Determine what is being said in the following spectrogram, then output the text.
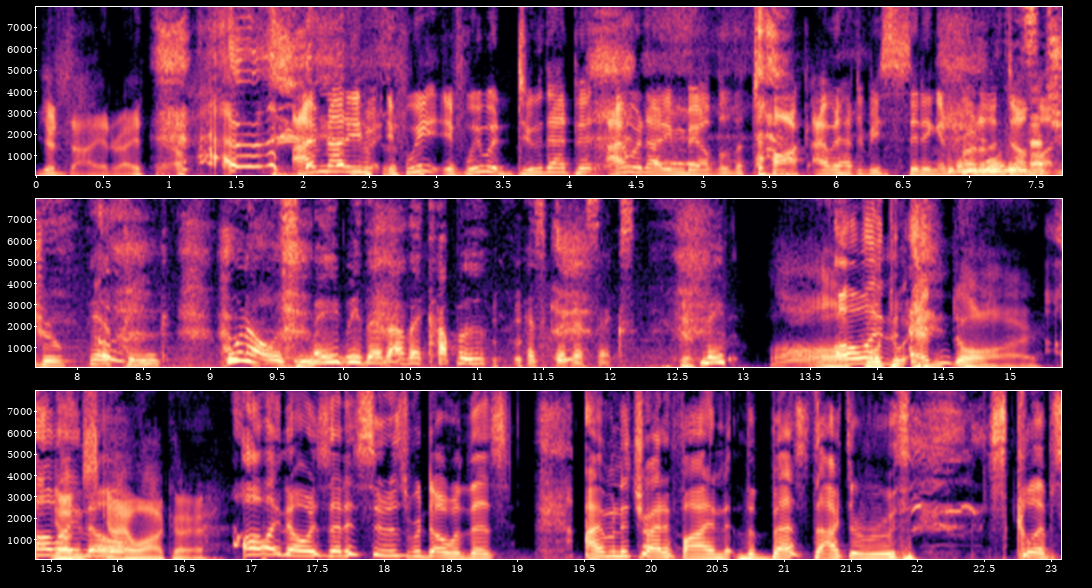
You're dying right now. I'm not even. If we if we would do that bit, I would not even be able to talk. I would have to be sitting in front of the dumb button. they think, who knows, maybe that other couple has better sex. Maybe Oh, All go I- to Endor, All I young know- Skywalker. All I know is that as soon as we're done with this, I'm going to try to find the best Dr. Ruth clips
